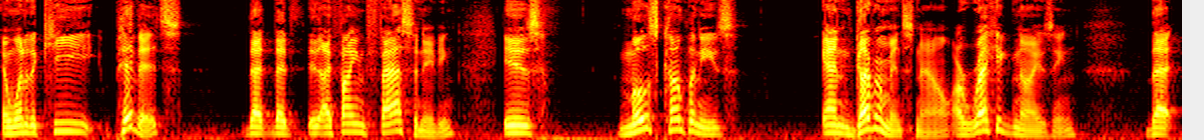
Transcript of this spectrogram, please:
And one of the key pivots that that I find fascinating is most companies and governments now are recognizing that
